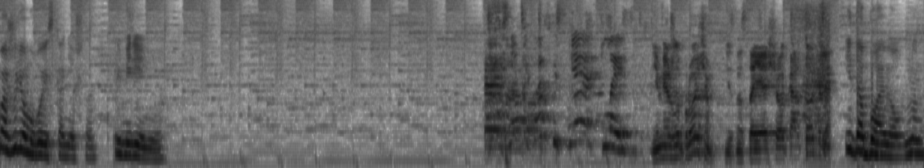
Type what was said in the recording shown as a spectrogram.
Пожрем Лойс, конечно, к примирению. И, между прочим, из настоящего картофеля. И добавил, ну,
